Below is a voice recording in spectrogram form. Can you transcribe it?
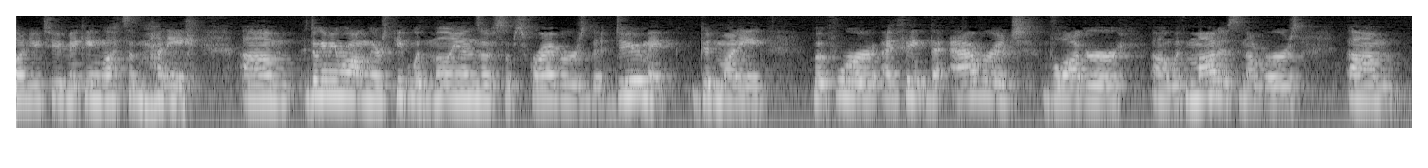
on YouTube making lots of money. Um, don't get me wrong, there's people with millions of subscribers that do make good money, but for, I think, the average vlogger uh, with modest numbers, um,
